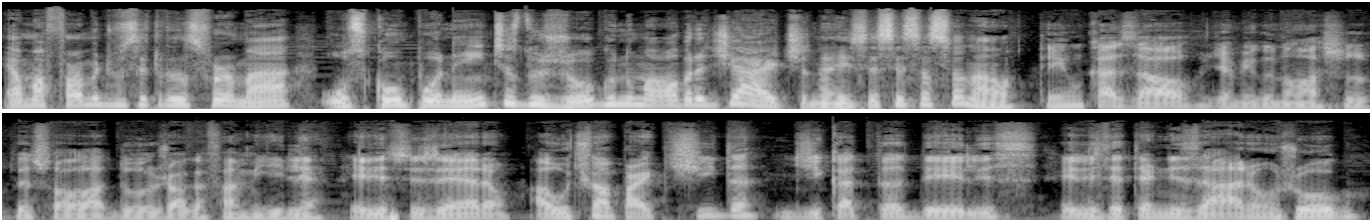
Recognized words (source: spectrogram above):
é uma forma de você transformar os componentes do jogo numa obra de arte, né? Isso é sensacional. Tem um casal de amigo nosso, o pessoal lá do Joga Família. Eles fizeram a última partida de Catan deles. Eles eternizaram o jogo,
